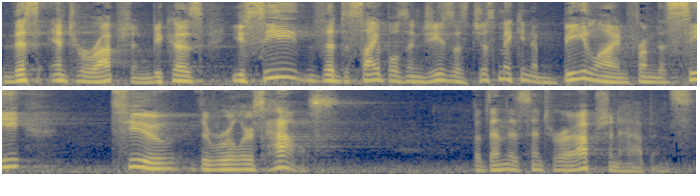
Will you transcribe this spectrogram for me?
This interruption, because you see the disciples and Jesus just making a beeline from the sea to the ruler's house. But then this interruption happens.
